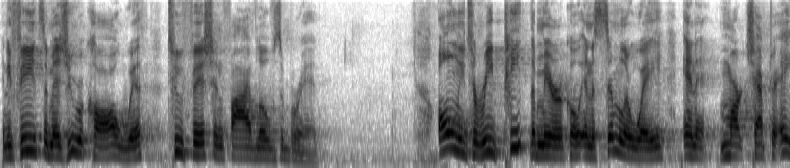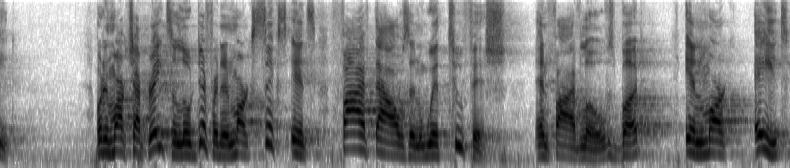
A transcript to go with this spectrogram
And he feeds them, as you recall, with two fish and five loaves of bread only to repeat the miracle in a similar way in Mark chapter 8. But in Mark chapter 8, it's a little different. In Mark 6, it's 5,000 with two fish and five loaves. But in Mark 8,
